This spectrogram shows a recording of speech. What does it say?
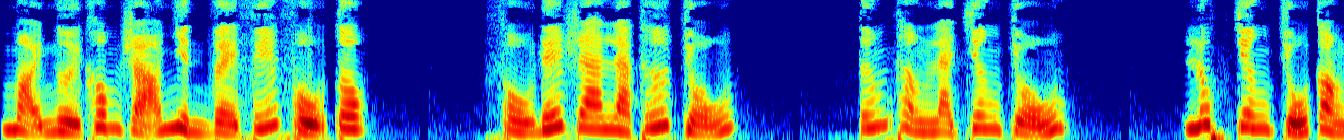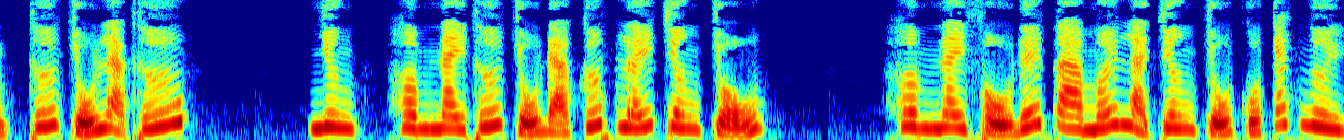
Mọi người không rõ nhìn về phía Phù Tô. Phù đế ra là thứ chủ. Tướng thần là chân chủ. Lúc chân chủ còn, thứ chủ là thứ. Nhưng, hôm nay thứ chủ đã cướp lấy chân chủ. Hôm nay phụ đế ta mới là chân chủ của các ngươi.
